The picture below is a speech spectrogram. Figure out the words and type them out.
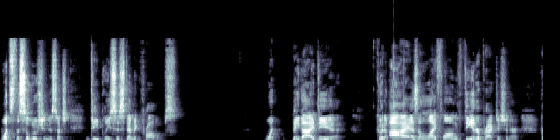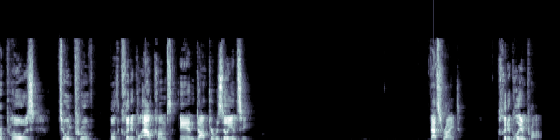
what's the solution to such deeply systemic problems? What big idea could I, as a lifelong theater practitioner, propose to improve both clinical outcomes and doctor resiliency? That's right. Clinical improv.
